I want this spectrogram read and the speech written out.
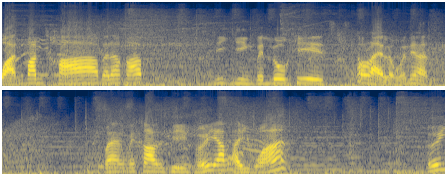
วรรค์บัญชาไปแล้วครับ นี่ยิงเป็นลูกที่เท่าไหร่แล้วะเนี่ยแม่งไม่เข้าสักทีเฮ้ยอะไรวะเฮ้ย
